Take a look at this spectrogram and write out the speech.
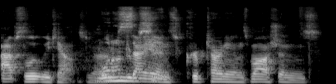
absolutely counts. 100%. Saiyans, Kryptonians, Martians.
